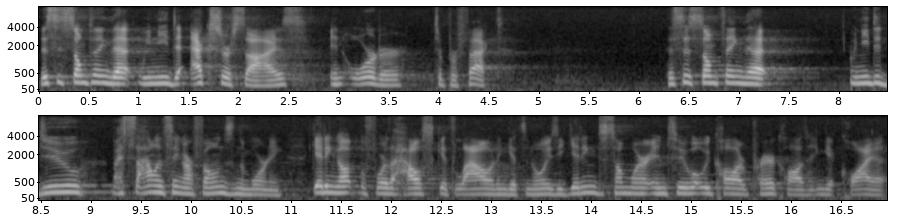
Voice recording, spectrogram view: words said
This is something that we need to exercise in order to perfect. This is something that we need to do by silencing our phones in the morning getting up before the house gets loud and gets noisy, getting somewhere into what we call our prayer closet and get quiet.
